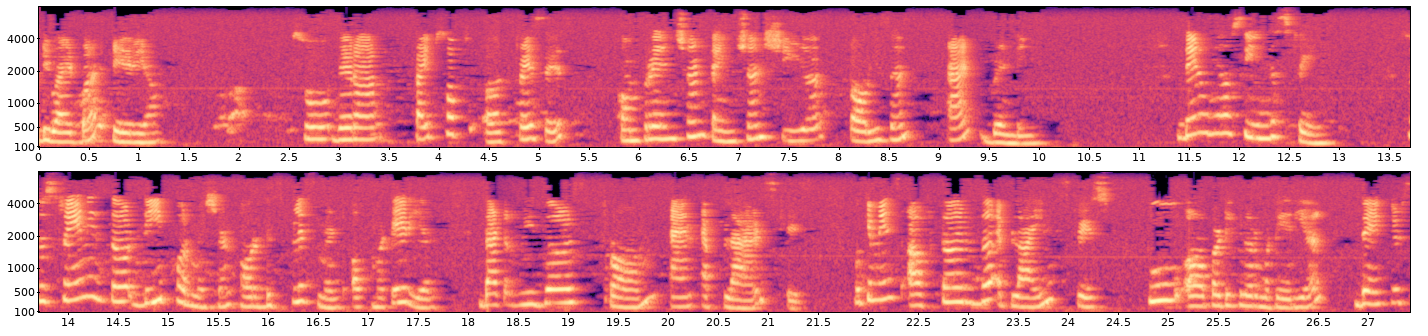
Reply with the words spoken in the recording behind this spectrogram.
divided by area. So there are types of uh, stresses compression, tension, shear, torsion and bending. Then we have seen the strain. So strain is the deformation or displacement of material that results from an applied stress. Okay, means after the applying stress to a particular material, then its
